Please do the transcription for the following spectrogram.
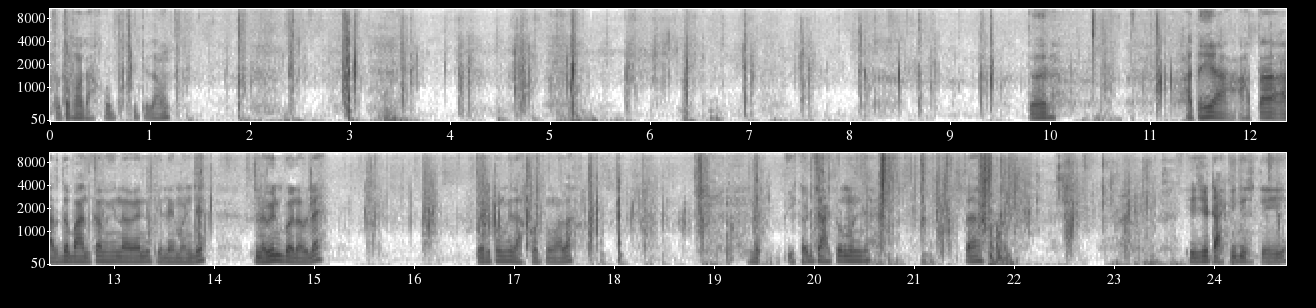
आता तुम्हाला दाखवतो तिथे जाऊन तर आता हे आता अर्ध बांधकाम हे नव्याने केलं आहे म्हणजे नवीन बनवलं आहे तरी पण मी दाखवतो तुम्हाला. इकडची आठवण म्हणजे आता ही जी टाकी दिसते ही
